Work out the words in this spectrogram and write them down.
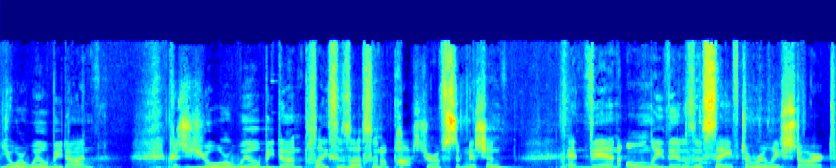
Your will be done Because your will be done places us in a posture of submission, and then only then is it safe to really start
